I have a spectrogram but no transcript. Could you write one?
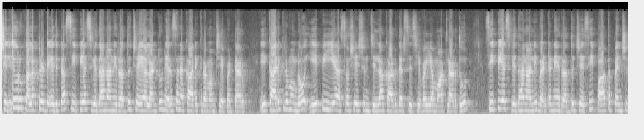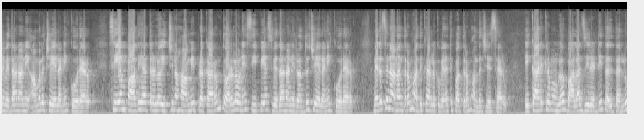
చిత్తూరు కలెక్టరేట్ ఎదుట సిపిఎస్ విధానాన్ని రద్దు చేయాలంటూ నిరసన కార్యక్రమం చేపట్టారు. ఈ కార్యక్రమంలో ఏపీఏ అసోసియేషన్ జిల్లా కార్యదర్శి శివయ్య మాట్లాడుతూ సిపిఎస్ విధానాన్ని వెంటనే రద్దు చేసి పాత పెన్షన్ విధానాన్ని అమలు చేయాలని కోరారు. సీఎం పాదయాత్రలో ఇచ్చిన హామీ ప్రకారం త్వరలోనే సిపిఎస్ విధానాన్ని రద్దు చేయాలని కోరారు. నిరసన అనంతరం అధికారులకు వినతి పత్రం అందజేశారు. ఈ కార్యక్రమంలో బాలాజీరెడ్డి తదితరులు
